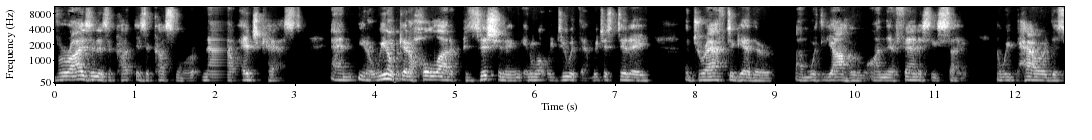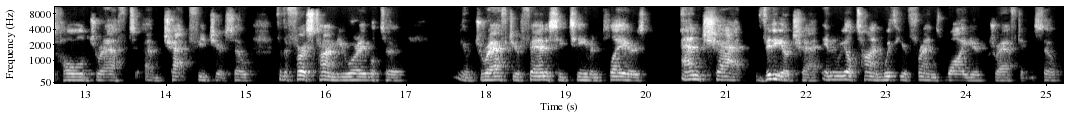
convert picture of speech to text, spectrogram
Verizon is a is a customer now, Edgecast, and you know we don't get a whole lot of positioning in what we do with them. We just did a, a draft together um, with Yahoo on their fantasy site, and we powered this whole draft um, chat feature. So for the first time, you were able to, you know, draft your fantasy team and players and chat, video chat in real time with your friends while you're drafting. So,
